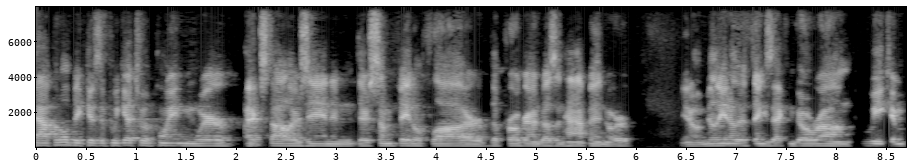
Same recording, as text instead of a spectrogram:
capital because if we get to a point where X dollars in and there's some fatal flaw or the program doesn't happen or you know a million other things that can go wrong, we can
